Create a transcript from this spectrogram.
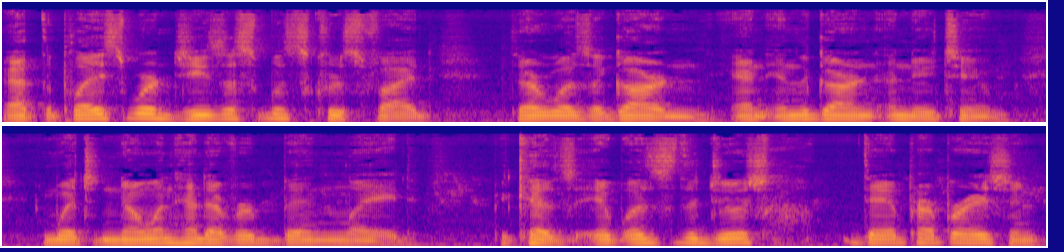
At the place where Jesus was crucified, there was a garden, and in the garden a new tomb, in which no one had ever been laid, because it was the Jewish day of preparation,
